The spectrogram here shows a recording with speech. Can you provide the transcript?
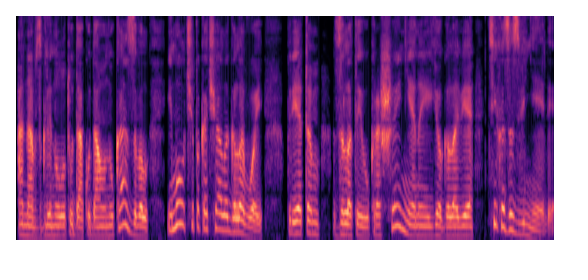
Она взглянула туда, куда он указывал, и молча покачала головой. При этом золотые украшения на ее голове тихо зазвенели.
